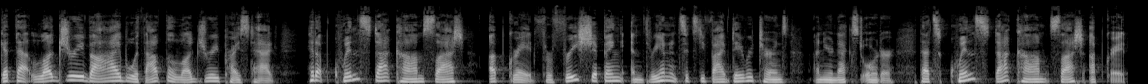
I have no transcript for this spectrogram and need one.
Get that luxury vibe without the luxury price tag. Hit up quince.com slash upgrade for free shipping and 365 day returns on your next order. That's quince.com slash upgrade.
